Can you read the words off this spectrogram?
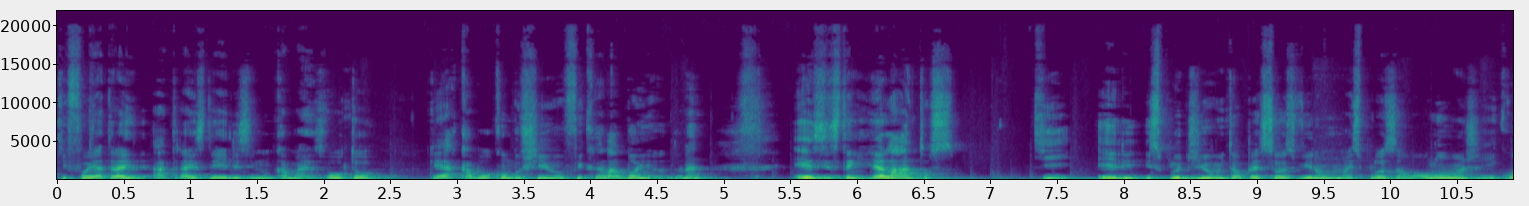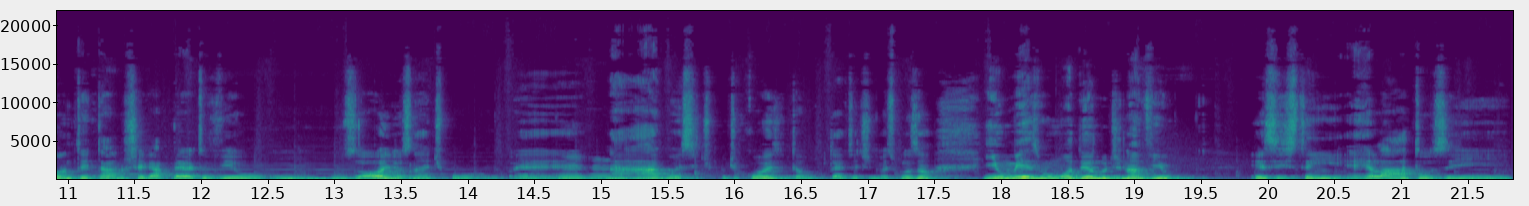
que foi atrás, atrás deles e nunca mais voltou, que acabou o combustível, fica lá boiando, né? Existem relatos que ele explodiu, então pessoas viram uma explosão ao longe e quando tentaram chegar perto viu um- uns olhos, né, tipo é, Uhum. na água, esse tipo de coisa, então deve ter tido uma explosão. E o mesmo modelo de navio, existem relatos e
